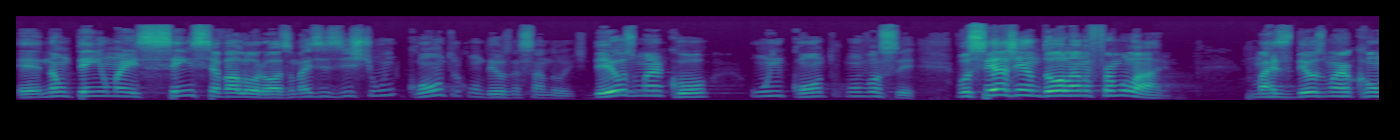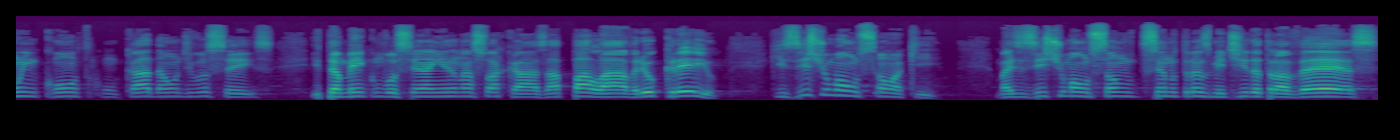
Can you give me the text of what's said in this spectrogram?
é, não tem uma essência valorosa, mas existe um encontro com Deus nessa noite. Deus marcou um encontro com você. Você agendou lá no formulário, mas Deus marcou um encontro com cada um de vocês e também com você ainda na sua casa. A palavra, eu creio que existe uma unção aqui mas existe uma unção sendo transmitida através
